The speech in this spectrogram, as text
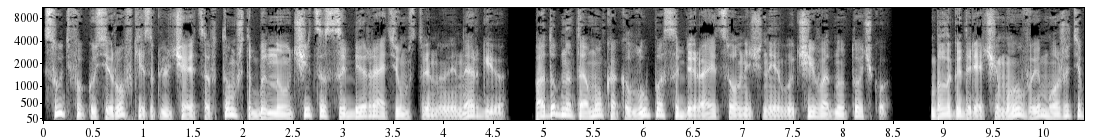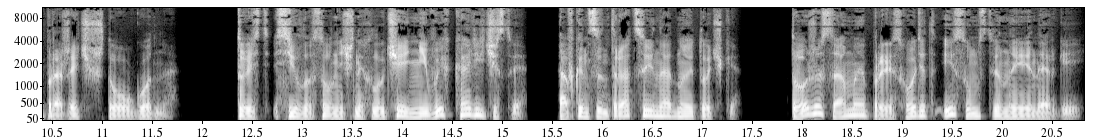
Суть фокусировки заключается в том, чтобы научиться собирать умственную энергию, подобно тому, как лупа собирает солнечные лучи в одну точку, благодаря чему вы можете прожечь что угодно. То есть сила солнечных лучей не в их количестве, а в концентрации на одной точке. То же самое происходит и с умственной энергией.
